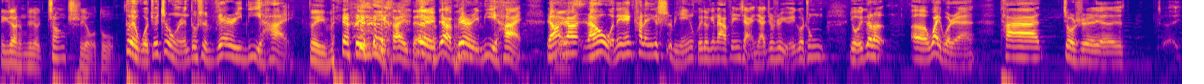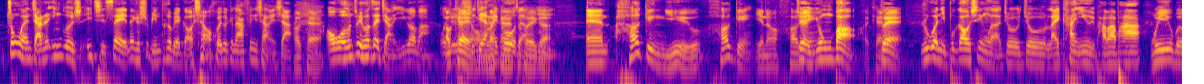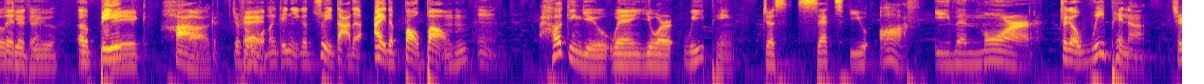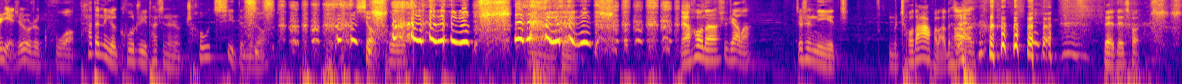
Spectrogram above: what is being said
那个叫什么？叫张弛有度，对，我觉得这种人都是 very 厉害，对，very 厉害的，对，they are very 厉害。然后，然后，然后我那天看了一个视频，回头跟大家分享一下，就是有一个中有一个呃外国人，他就是、呃、中文夹着 English 一起 say，那个视频特别搞笑，回头跟大家分享一下。OK 哦，我们最后再讲一个吧，我觉得时间还够的。我们来看最后一个嗯 and hugging you, hugging, you know, 对， hugging. 拥抱。 OK 对，如果你不高兴了，就就来看英语啪啪啪 We will 对对 give 对 you A big hug， hug 就是 OK 我们给你一个最大的爱的抱抱。嗯哼嗯 Hugging you when you are weeping just sets you off even more. 这个 weeping 呢，其实也就是哭。他的那个哭，注意，他是那种抽泣的那种小哭。 嗯，对。然后呢，是这样吗？就是你，你抽大发了，但是、啊，对对抽，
